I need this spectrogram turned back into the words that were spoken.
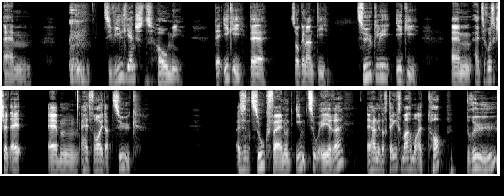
ähm, Zivildienst-Homie, der Iggy, der sogenannte Zügli Iggy, ähm, hat sich herausgestellt, er, ähm, er hat Freude an Züg. Er ist ein Zugfan und ihm zu Ehren, er hat doch gedacht, machen wir eine Top 3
